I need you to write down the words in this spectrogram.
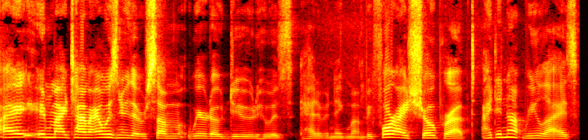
I in my time I always knew there was some weirdo dude who was head of Enigma. Before I show prepped, I did not realize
